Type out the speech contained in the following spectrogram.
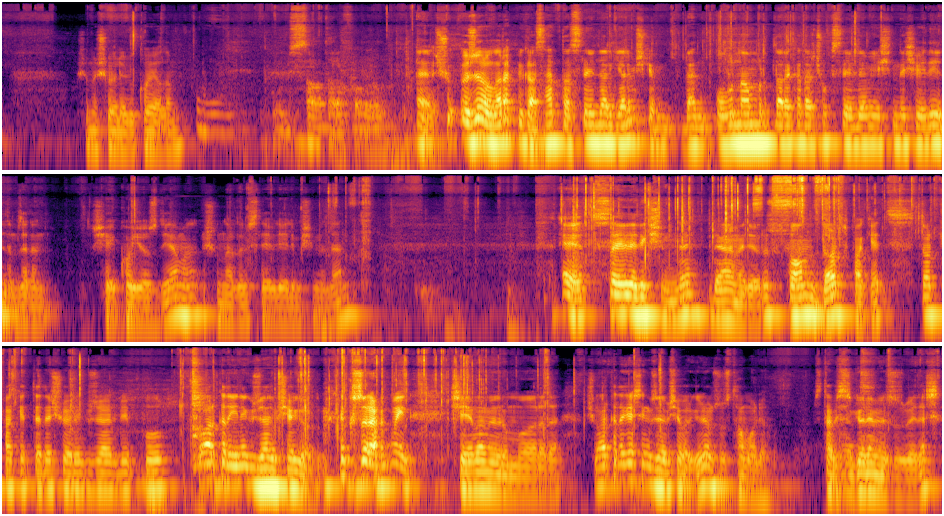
Şunu şöyle bir koyalım. Bir sağ tarafa alalım. Evet şu özel olarak bir kalsın. Hatta slave'ler gelmişken ben overnumbered'lara kadar çok slave'leme işinde şey değildim zaten şey koyuyoruz diye ama şunları da bir slave'leyelim şimdiden. Evet slave'ledik şimdi. Devam ediyoruz. Son 4 paket. 4 pakette de şöyle güzel bir pool. Şu arkada yine güzel bir şey gördüm. Kusura bakmayın. Şey yapamıyorum bu arada. Şu arkada gerçekten güzel bir şey var. Görüyor musunuz? Tam holo. Tabii siz Evet. göremiyorsunuz beyler.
